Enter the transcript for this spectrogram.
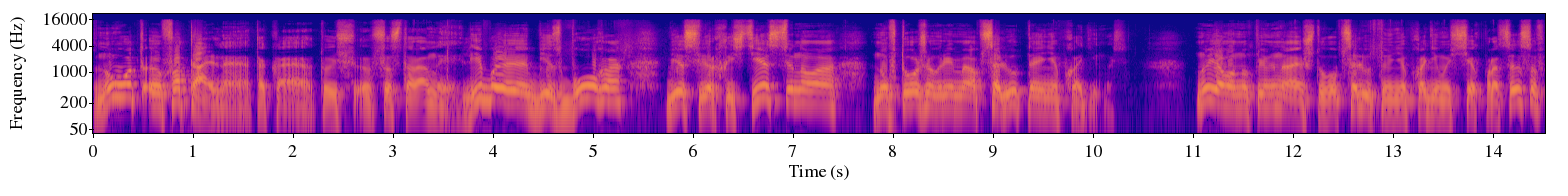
ну вот э, фатальная такая, то есть э, со стороны. Либо без Бога, без сверхъестественного, но в то же время абсолютная необходимость. Ну, я вам напоминаю, что в абсолютную необходимость всех процессов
